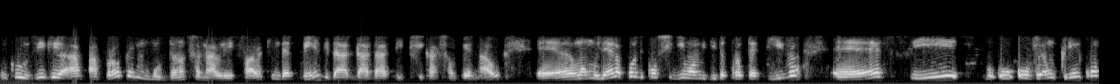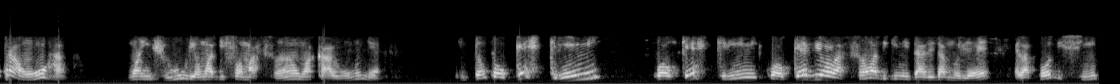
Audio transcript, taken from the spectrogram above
Inclusive, a, a, própria mudança na lei fala que independe da, da, da tipificação penal, é, uma mulher ela pode conseguir uma medida protetiva é, se houver um crime contra a honra, uma injúria, uma difamação, uma calúnia. Então, qualquer crime, qualquer crime, qualquer violação à dignidade da mulher, ela pode sim,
